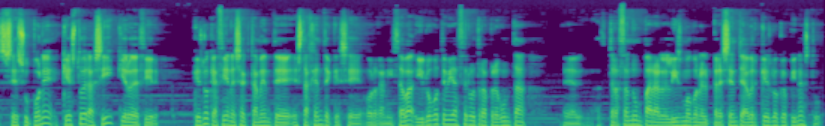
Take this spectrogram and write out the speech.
se supone que esto era así, quiero decir, ¿qué es lo que hacían exactamente esta gente que se organizaba? Y luego te voy a hacer otra pregunta, eh, trazando un paralelismo con el presente, a ver qué es lo que opinas tú.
